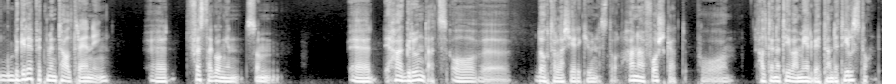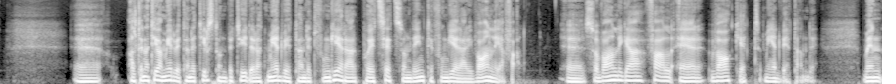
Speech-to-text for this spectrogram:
begreppet mental träning, eh, första gången som har grundats av Dr. Lars-Erik Unestål. Han har forskat på alternativa medvetande tillstånd. Eh, alternativa medvetande tillstånd betyder att medvetandet fungerar på ett sätt som det inte fungerar i vanliga fall. Eh, så vanliga fall är vaket medvetande. Men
